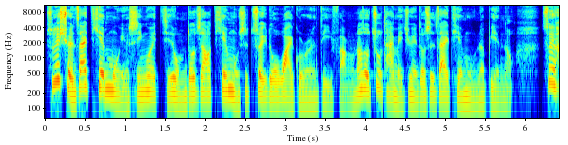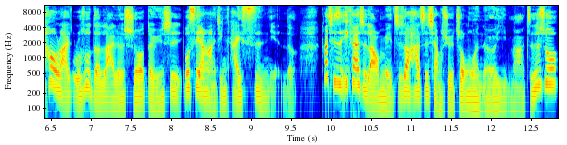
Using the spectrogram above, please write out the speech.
所以选在天母也是因为，其实我们都知道天母是最多外国人的地方，那时候驻台美军也都是在天母那边哦。所以后来罗素德来的时候，等于是波斯洋行已经开四年了。那其实一开始来我们也知道他是想学中文而已嘛，只是说。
